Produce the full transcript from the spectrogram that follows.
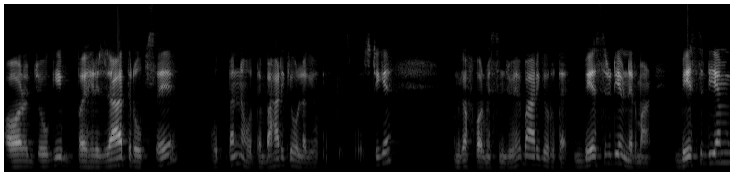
और जो कि बहिर्जात रूप से उत्पन्न होते हैं, बाहर की ओर लगे होते हैं इसके स्पोर्स ठीक है? उनका फॉर्मेशन जो है बाहर की ओर होता है। बेस्टिडियम निर्माण बेस्टिडियम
